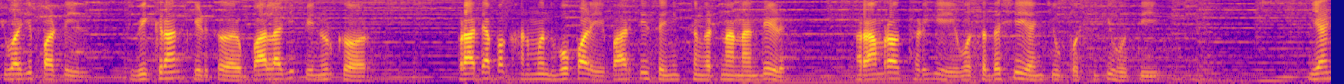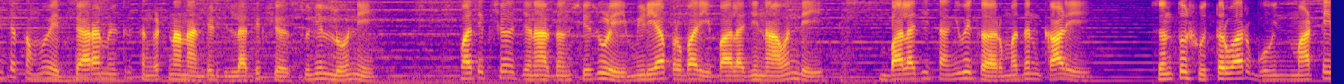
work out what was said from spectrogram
शिवाजी पाटील विक्रांत खेडकर बालाजी पेनुरकर प्राध्यापक हनुमंत बोपाळे भारतीय सैनिक संघटना नांदेड रामराव थडगे व सदस्य यांची उपस्थिती होती. यांच्या समवेत पॅरामिलिटरी संघटना नांदेड जिल्हाध्यक्ष सुनील लोणे उपाध्यक्ष जनार्दन शेजुळे मीडिया प्रभारी बालाजी नावंदे बालाजी सांगवेकर मदन काळे संतोष उत्तरवार गोविंद माटे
